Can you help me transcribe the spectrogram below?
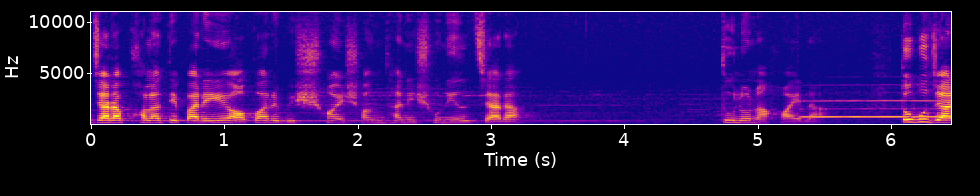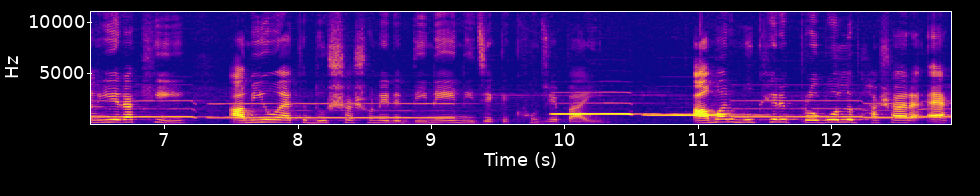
যারা ফলাতে পারে অপার বিস্ময় সন্ধানী সুনীল চারা। তুলনা হয় না। তবু জানিয়ে রাখি, আমিও এক দুঃশাসনের দিনে নিজেকে খুঁজে পাই। আমার মুখের প্রবল ভাষার এক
